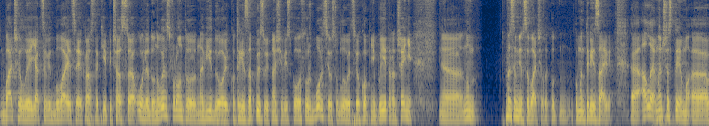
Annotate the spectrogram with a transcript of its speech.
бачили, як це відбувається якраз таки під час е, огляду новин з фронту на відео, котрі записують наші військовослужбовці, особливо ці окопні бої, траншені. Е, ну ви самі все бачили тут коментарі зайві. Е, Але менше з тим е,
